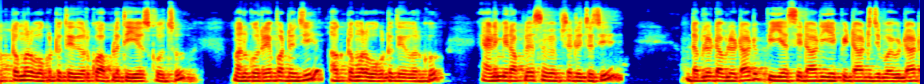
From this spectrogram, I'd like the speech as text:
అక్టోబర్ ఒకటో తేదీ వరకు అప్లై చేసుకోవచ్చు మనకు రేపటి నుంచి అక్టోబర్ ఒకటో తేదీ వరకు. అండ్ మీరు అప్లై చేసిన వెబ్సైట్ వచ్చేసి WW dot PSC dot AP dot జిబోవి డాట్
